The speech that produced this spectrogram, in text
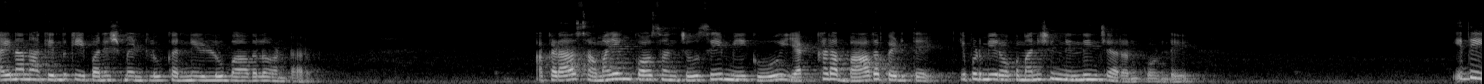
అయినా నాకెందుకు ఈ పనిష్మెంట్లు కన్నీళ్ళు బాధలు అంటారు. అక్కడ సమయం కోసం చూసి మీకు ఎక్కడ బాధ పెడితే ఇప్పుడు మీరు ఒక మనిషిని నిందించారనుకోండి ఇది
